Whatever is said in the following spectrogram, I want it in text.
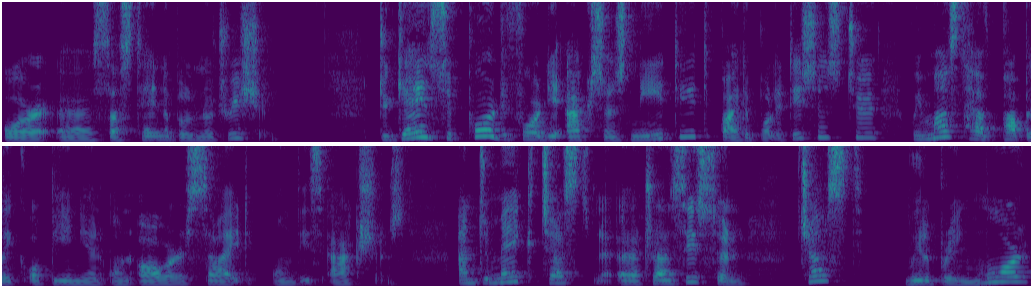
or uh, sustainable nutrition. To gain support for the actions needed by the politicians too, we must have public opinion on our side on these actions. And to make just uh, transition just will bring more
